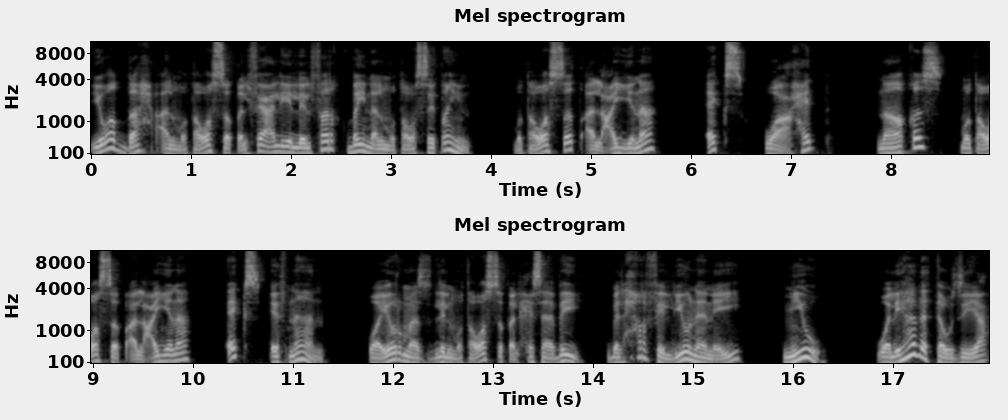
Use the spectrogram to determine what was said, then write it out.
يوضح المتوسط الفعلي للفرق بين المتوسطين. متوسط العينة x1 ناقص متوسط العينة x2 ويرمز للمتوسط الحسابي بالحرف اليوناني ميو. ولهذا التوزيع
